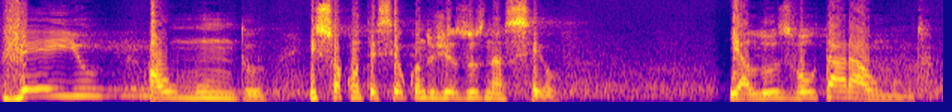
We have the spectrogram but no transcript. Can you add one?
veio ao mundo. Isso aconteceu quando Jesus nasceu. E a luz voltará ao mundo.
